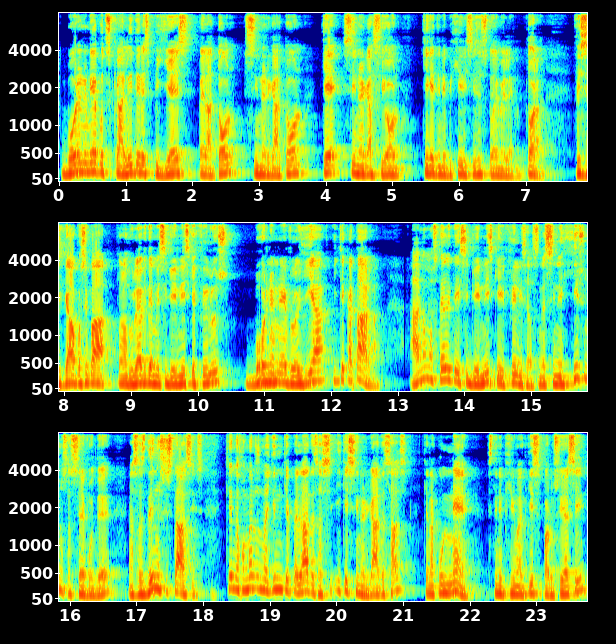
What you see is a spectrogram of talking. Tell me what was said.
μπορεί να είναι μία από τις καλύτερες πηγές πελατών, συνεργατών και συνεργασιών και για την επιχείρησή σας στο MLM. Τώρα, φυσικά όπως είπα, το να δουλεύετε με συγγενείς και φίλους μπορεί να είναι ευλογία ή και κατάρα. Αν όμως θέλετε οι συγγενείς και οι φίλοι σας να συνεχίσουν να σας σέβονται, να σας δίνουν συστάσεις και ενδεχομένως να γίνουν και πελάτες σας ή και συνεργάτες σας, και να πούν ναι στην επιχειρηματική σας παρουσίαση,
